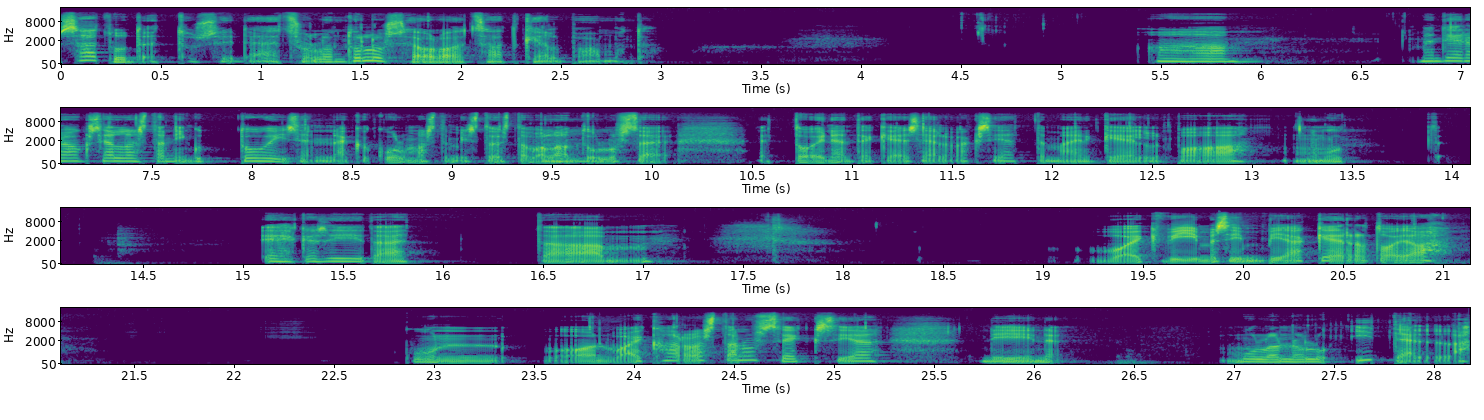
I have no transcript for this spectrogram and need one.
satutettu sitä, että sulla on tullut se olo, että sä oot kelpaamaton. Uh, mä en tiedä, onko sellaista niin toisen näkökulmasta, mistä olisi tavallaan mm. tullut se, että toinen tekee selväksi, että mä en kelpaa. Mm. Mutta ehkä siitä, että vaikka viimeisimpiä kertoja, kun on vaikka harrastanut seksiä, niin mulla on ollut itsellä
